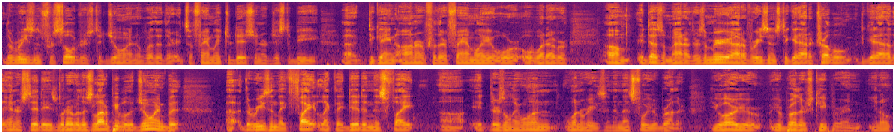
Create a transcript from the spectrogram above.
the reasons for soldiers to join, or whether it's a family tradition or just to be uh, to gain honor for their family or or whatever. Um, it doesn't matter. There's a myriad of reasons to get out of trouble, to get out of the inner cities, whatever. There's a lot of people that join, but uh, the reason they fight like they did in this fight, uh, it, there's only one one reason, and that's for your brother. You are your your brother's keeper, and you know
